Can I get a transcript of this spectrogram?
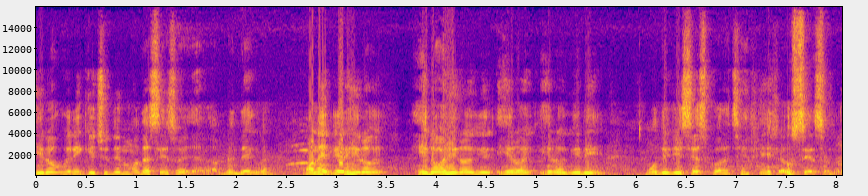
হিরোগিরি কিছুদিন মধ্যে শেষ হয়ে যাবে আপনি দেখবেন। অনেকের হিরো হিরো হিরো হিরো হিরোগিরি মোদিজি শেষ করেছেন এটাও শেষ হবে।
